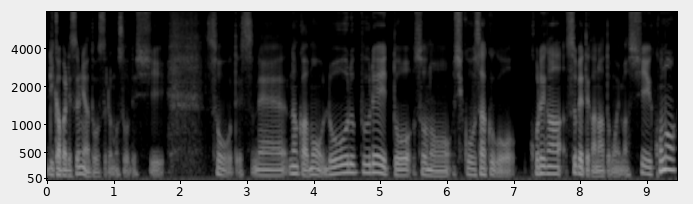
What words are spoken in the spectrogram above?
リカバリーするにはどうするもそうですし。そうですね。なんかもうロールプレイとその試行錯誤これが全てかなと思いますしこの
